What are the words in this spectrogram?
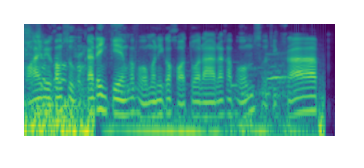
ขอให้มีความสุขกับการเล่นเกมครับผม วันนี้ก็ขอตัวลาแล้วครับผม สวัสดีครับ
